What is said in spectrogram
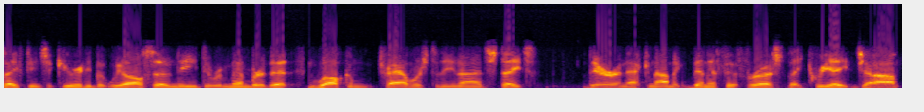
safety and security, but we also need to remember that welcome travelers to the United States. They're an economic benefit for us. They create jobs,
